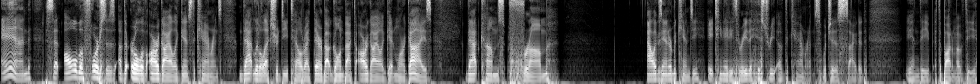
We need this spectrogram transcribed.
and set all the forces of the Earl of Argyll against the Camerons. That little extra detail right there about going back to Argyll and getting more guys, that comes from Alexander Mackenzie, 1883, The History of the Camerons, which is cited in the at the bottom of the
